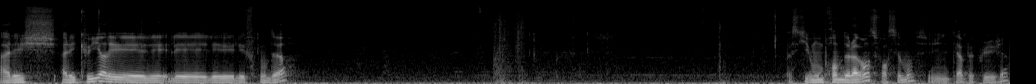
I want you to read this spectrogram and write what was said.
Aller, aller cueillir les, les, les, frondeurs. Parce qu'ils vont prendre de l'avance, forcément. C'est une unité un peu plus légère.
